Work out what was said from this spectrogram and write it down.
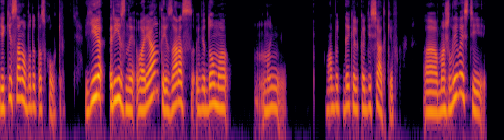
які саме будуть осколки. Є різні варіанти, і зараз відомо, ну, мабуть, декілька десятків е, можливостей,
